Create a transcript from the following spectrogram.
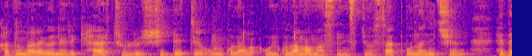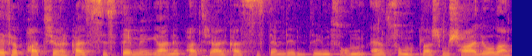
kadınlara yönelik her türlü şiddeti uygulama, uygulamamasını istiyorsak bunun için hedefe patriarkal sistemi yani patriarkal sistem dediğimiz onun en somutlaşmış hali olan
